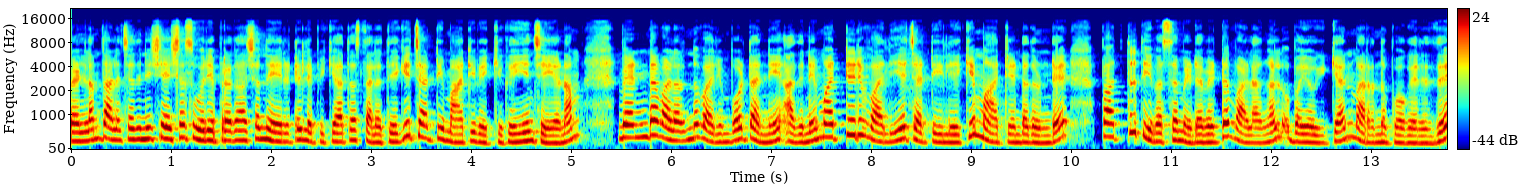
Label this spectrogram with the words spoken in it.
വെള്ളം തളിച്ചതിന് ശേഷം സൂര്യപ്രകാശം നേരിട്ട് ലഭിക്കാത്ത സ്ഥലത്തേക്ക് ചട്ടി മാറ്റി വയ്ക്കുകയും ചെയ്യണം. വെണ്ട വളർന്നു വരുമ്പോൾ തന്നെ അതിനെ മറ്റൊരു വലിയ ചട്ടിയിലേക്ക് മാറ്റേണ്ടതുണ്ട്. പത്ത് ദിവസം ഇടവിട്ട് വളങ്ങൾ ഉപയോഗിക്കാൻ മറന്നു പോകരുത്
